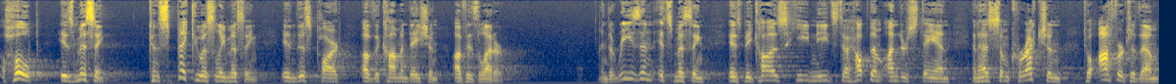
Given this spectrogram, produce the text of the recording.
hope is missing, conspicuously missing in this part of the commendation of his letter. And the reason it's missing is because he needs to help them understand and has some correction to offer to them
